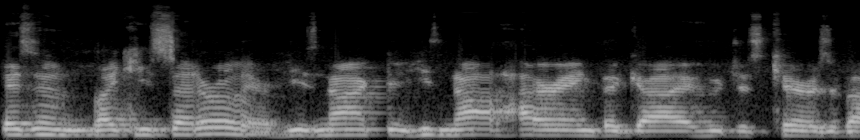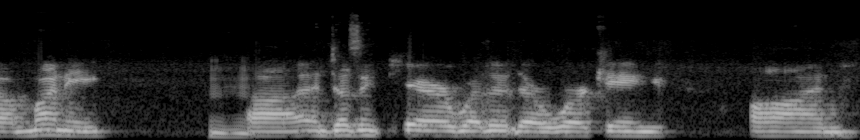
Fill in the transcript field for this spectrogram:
isn't like he said earlier. He's not he's not hiring the guy who just cares about money mm-hmm. uh, and doesn't care whether they're working on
